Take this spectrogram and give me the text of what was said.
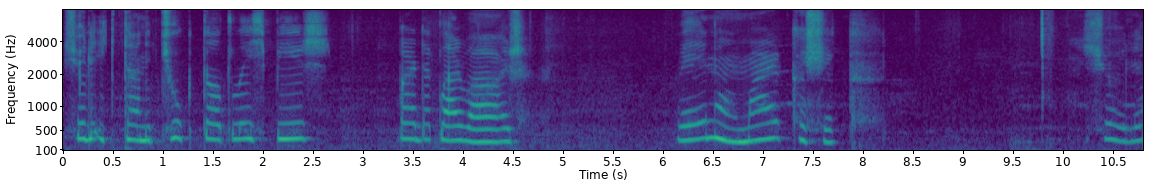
Şöyle iki tane çok tatlış bir bardaklar var. Ve normal kaşık. Şöyle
